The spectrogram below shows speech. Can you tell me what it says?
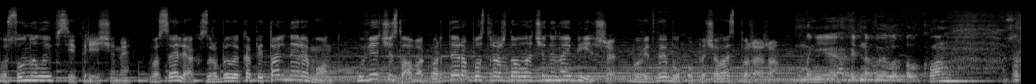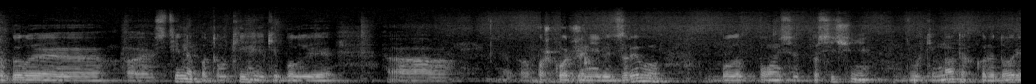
усунули всі тріщини. В оселях зробили капітальний ремонт. У В'ячеслава квартира постраждала чи не найбільше, бо від вибуху почалась пожежа. Мені відновили балкон, зробили е, стіни, потолки, які були пошкоджені від зриву, були повністю посічені в двох кімнатах, коридорі,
